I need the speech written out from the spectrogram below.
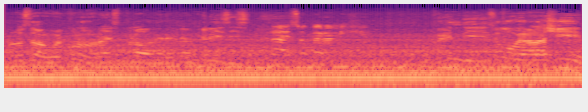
Non lo so, qualcuno dovrà esplodere, perché lei esiste. Dai, super amici. Quindi supera la C.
